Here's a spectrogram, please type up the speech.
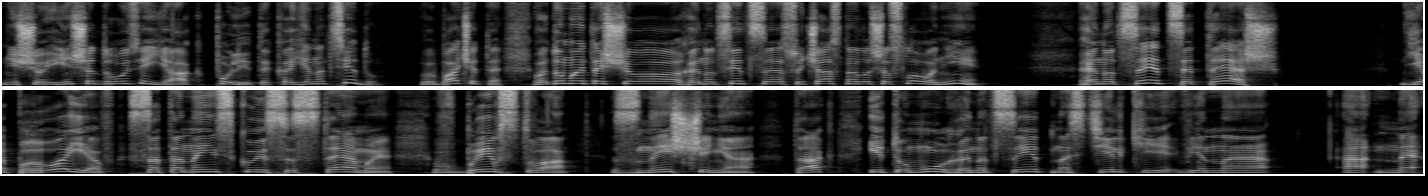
ніщо інше, друзі, як політика геноциду. Ви бачите? Ви думаєте, що геноцид це сучасне лише слово? Ні. Геноцид це теж є прояв сатанинської системи вбивства, знищення. так? І тому геноцид настільки він е, не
